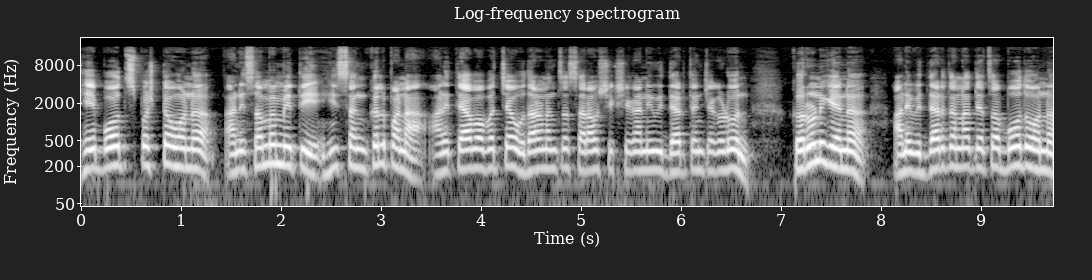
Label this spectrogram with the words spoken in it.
हे बोध स्पष्ट होणं आणि सममिती ही संकल्पना आणि त्याबाबतच्या उदाहरणांचा सराव शिक्षकांनी विद्यार्थ्यांच्याकडून करून घेणं आणि विद्यार्थ्यांना त्याचा बोध होणं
